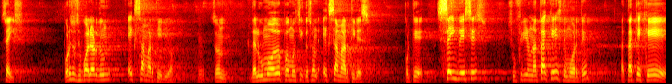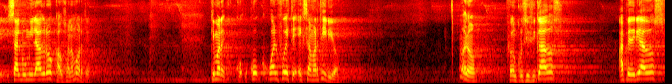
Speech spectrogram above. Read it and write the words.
Seis. Por eso se puede hablar de un examartirio. Son de algún modo podemos decir que son examártires, porque seis veces sufrieron ataques de muerte, ataques que, salvo un milagro, causan la muerte. ¿Cuál fue este examartirio? Bueno, fueron crucificados, apedreados,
